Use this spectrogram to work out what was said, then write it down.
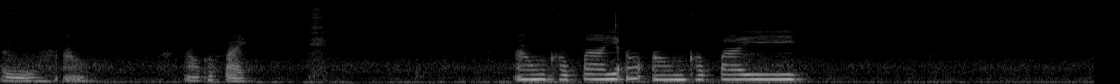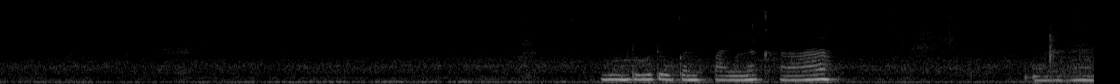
เออ เอา เอาเข้าไป เอาเข้าไป เอาเอาเข้าไป เรียนรู้ดูกันไปนะคะอืม อืมอืม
